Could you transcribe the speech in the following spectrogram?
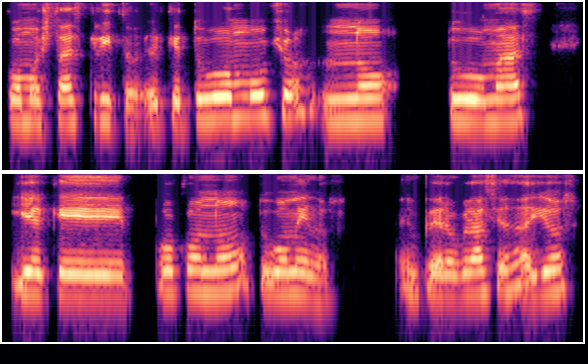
Como está escrito, el que tuvo mucho no tuvo más y el que poco no tuvo menos. Pero gracias a Dios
